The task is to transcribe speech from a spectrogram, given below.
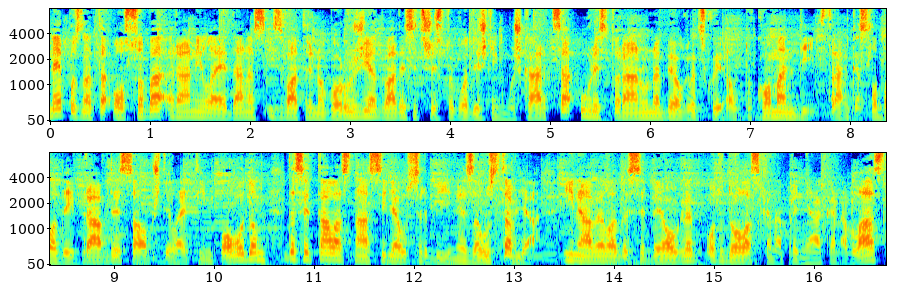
Nepoznata osoba ranila je danas iz vatrenog oružja 26-godišnjeg muškarca u restoranu na Beogradskoj autokomandi. Stranka Slobode i pravde saopštila je tim povodom da se talas nasilja u Srbiji ne zaustavlja i navela da se Beograd od dolaska naprednjaka na vlast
